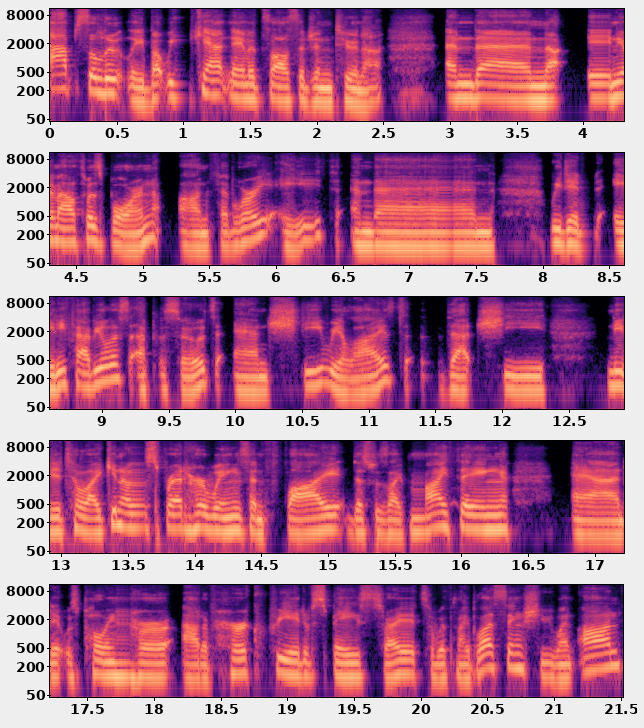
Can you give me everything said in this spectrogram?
Absolutely, but we can't name it Sausage and Tuna. And then In Your Mouth was born on February 8th. And then we did 80 fabulous episodes. And she realized that she needed to, like, you know, spread her wings and fly. This was like my thing and it was pulling her out of her creative space, right? So, with my blessing, she went on.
